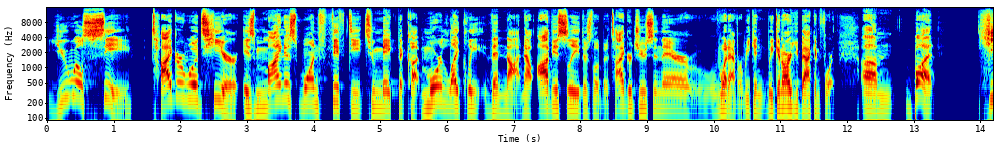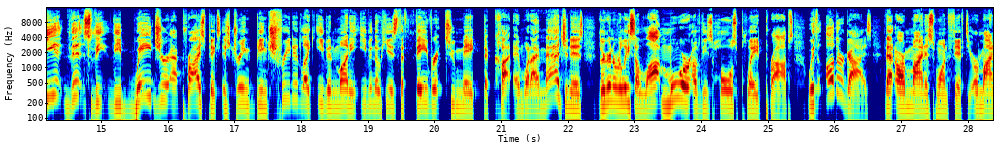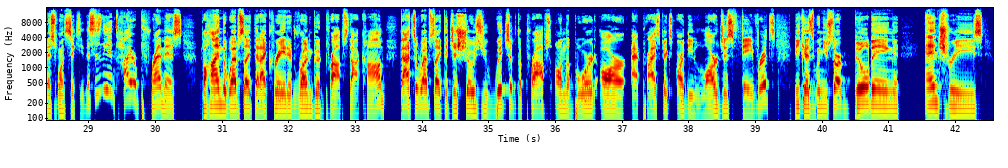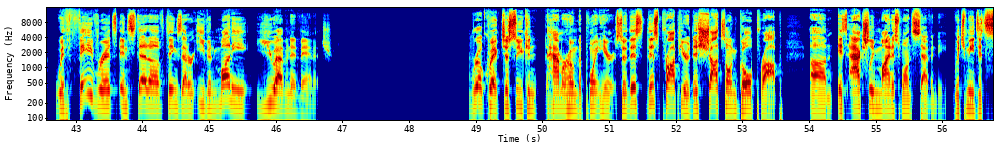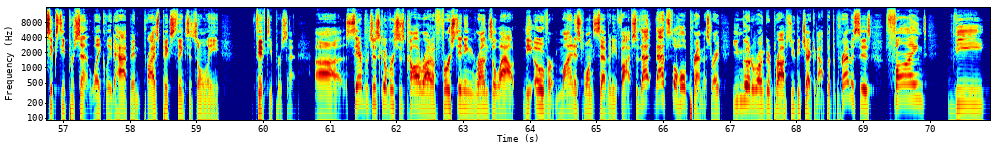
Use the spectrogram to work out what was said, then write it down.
You will see Tiger Woods here is minus 150 to make the cut, more likely than not. Now, obviously, there's a little bit of Tiger juice in there, whatever. We can we can argue back and forth. Um, but he this the the wager at prize picks is being being treated like even money even though he is the favorite to make the cut. And what i imagine is they're going to release a lot more of these holes played props with other guys that are minus 150 or minus 160 this is the entire premise behind the website that i created rungoodprops.com that's a website that just shows you which of the props on the board are at prize picks are the largest favorites. Because when you start building entries with favorites instead of things that are even money, you have an advantage. Real quick, just so you can hammer home the point here. So this this prop here, this shots on goal prop, um, is actually minus 170, which means it's 60% likely to happen. Prize Picks thinks it's only 50%. Uh, San Francisco versus Colorado, first inning runs allowed, the over, minus 175. So that that's the whole premise, right? You can go to Run Good Props, you can check it out. But the premise is find the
